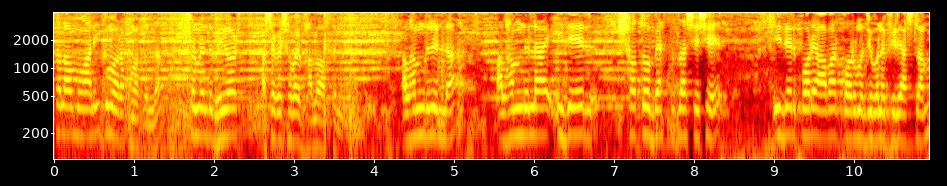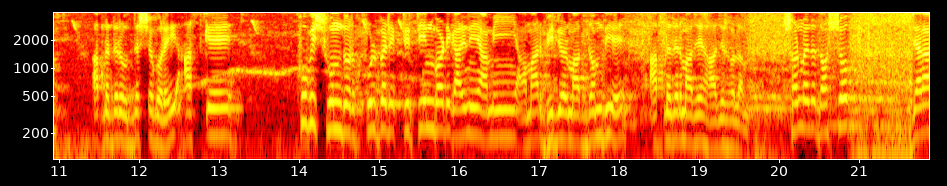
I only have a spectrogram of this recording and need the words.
আসসালামু আলাইকুম রহমতুল্লাহ। সম্মানিত ভিউয়ার্স, আশা করি সবাই ভালো আছেন। আলহামদুলিল্লাহ আলহামদুলিল্লাহ ঈদের শত ব্যস্ততা শেষে ঈদের পরে আবার কর্মজীবনে ফিরে আসলাম। আপনাদের উদ্দেশ্য করেই আজকে খুবই সুন্দর ফুলপেট একটি টিন বডি গাড়ি নিয়ে আমি আমার ভিডিওর মাধ্যম দিয়ে আপনাদের মাঝে হাজির হলাম। সম্মানিত দর্শক, যারা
